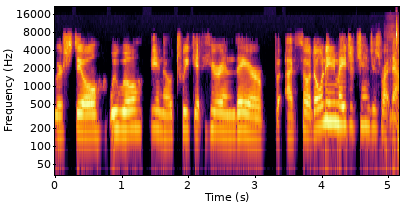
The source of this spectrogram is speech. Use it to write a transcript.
we're still we will you know tweak it here and there. But I, so I don't need any major changes right now.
